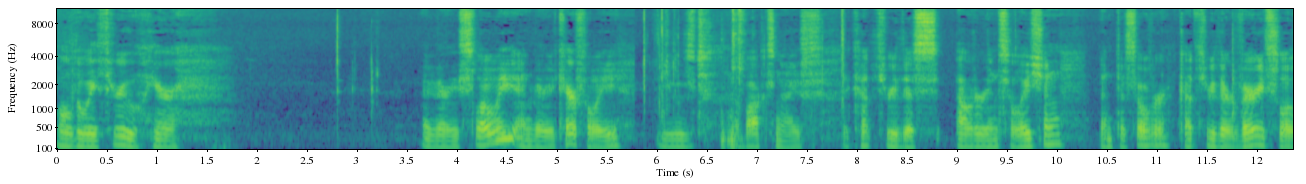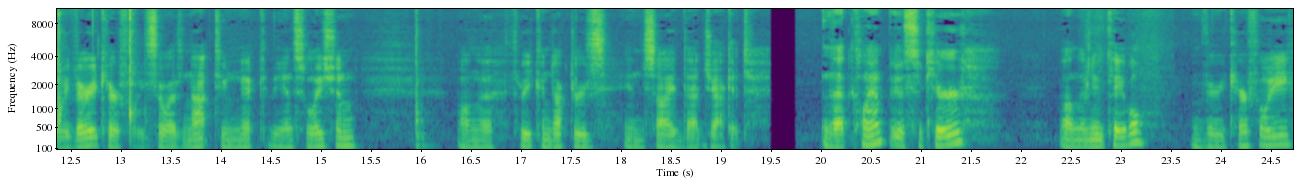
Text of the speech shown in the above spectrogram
all the way through here. I very slowly and very carefully used a box knife to cut through this outer insulation, bent this over, cut through there very slowly, very carefully so as not to nick the insulation on the three conductors inside that jacket. That clamp is secure on the new cable. I'm very carefully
